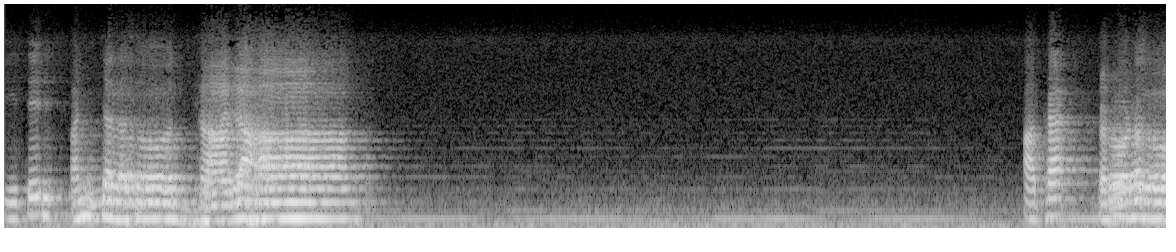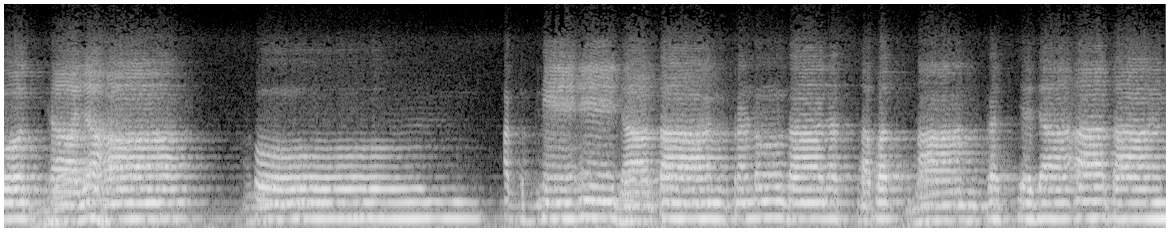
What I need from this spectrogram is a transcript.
इति पञ्चदशोऽध्यायः। अथ षोडशोऽध्यायः। ओ अग्ने जातान् प्रणोदानः सपत्नान् प्रत्यजातान्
